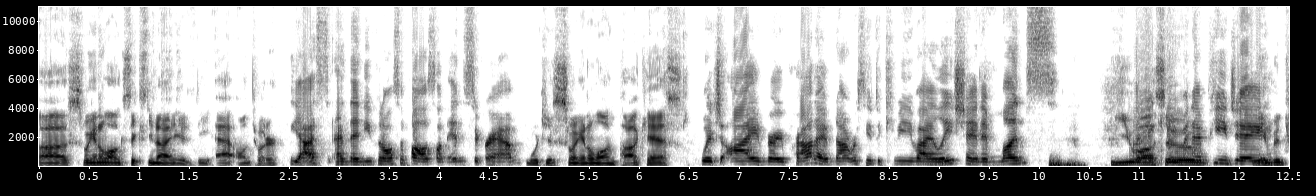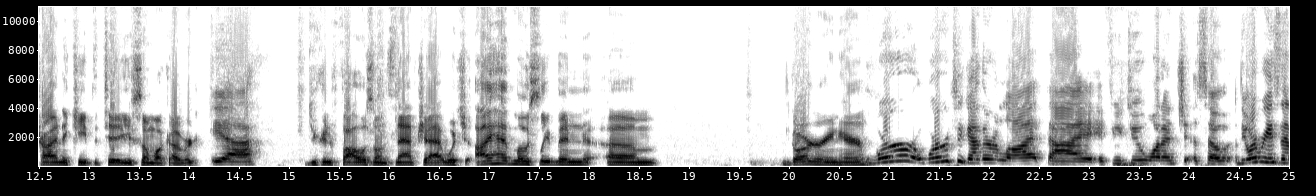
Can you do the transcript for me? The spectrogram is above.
Uh, swingingalong69 is the at on Twitter, Yes, and then you can also follow us on Instagram, which is Swinging Along Podcast. which I am very proud. I have not received a community violation in months. You I've also, keeping it PJ. you've been trying to keep the titties somewhat covered. yeah. You can follow us on Snapchat, which I have mostly been um, garnering here. we're we're together a lot that if you do want to so the only reason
